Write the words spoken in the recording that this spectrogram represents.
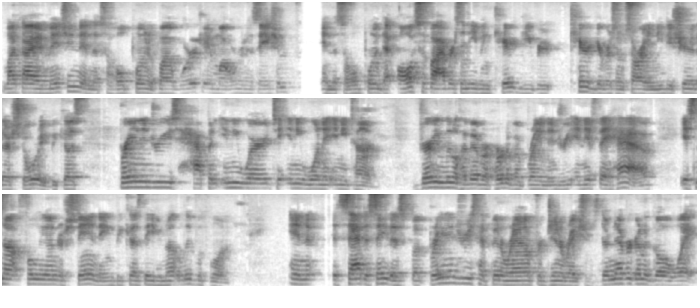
like I mentioned, and that's the whole point of my work and my organization, and that's the whole point that all survivors and even caregiver, caregivers, I'm sorry, need to share their story because Brain injuries happen anywhere to anyone at any time. Very little have ever heard of a brain injury, and if they have, it's not fully understanding because they do not live with one. And it's sad to say this, but brain injuries have been around for generations. They're never going to go away.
